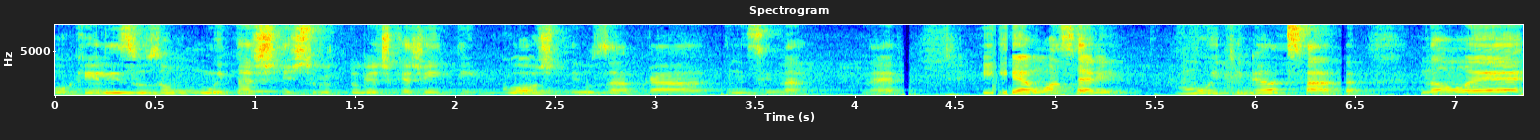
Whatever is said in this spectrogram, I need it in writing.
porque eles usam muitas estruturas que a gente gosta de usar para ensinar, né? E é uma série muito engraçada. Não é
